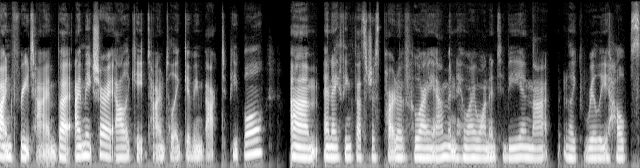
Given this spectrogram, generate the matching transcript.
find free time, but I make sure I allocate time to like giving back to people. Um, and I think that's just part of who I am and who I wanted to be, and that like really helps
